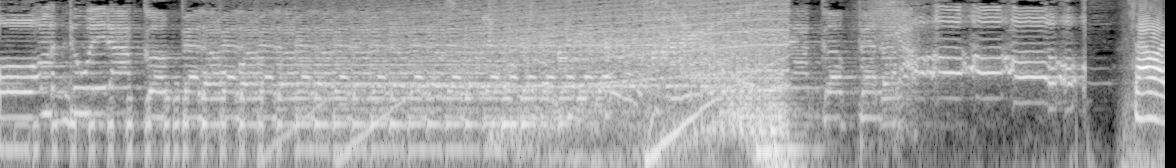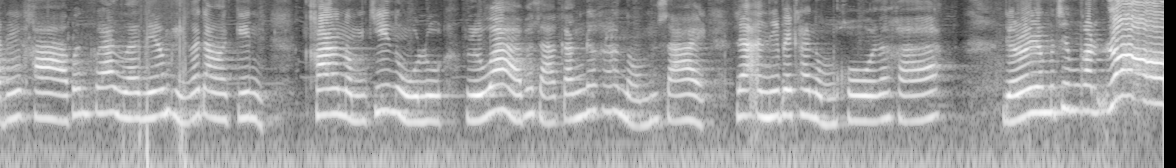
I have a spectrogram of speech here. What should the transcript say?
I'ma do it acapella. สวัสดีค่ะเพื่อนๆวันนี้น้ำผิงก็จะมากินขนมขี้หนูรูหรือว่าภาษากลางเรียกขนมทราย และอันนี้เป็นขนมโคนะคะ เดี๋ยวเราจะมาชิมกันเลย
